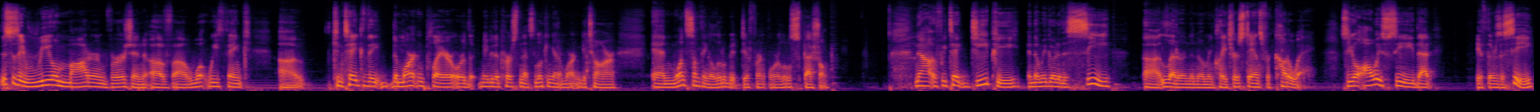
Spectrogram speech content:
this is a real modern version of uh, what we think uh, can take the, the Martin player or the, maybe the person that's looking at a Martin guitar and wants something a little bit different or a little special. Now, if we take GP and then we go to the C uh, letter in the nomenclature, it stands for cutaway. So you'll always see that if there's a C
